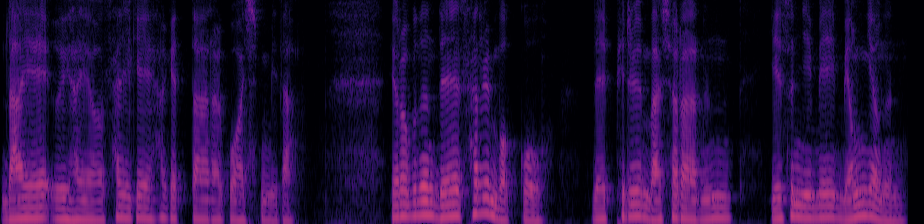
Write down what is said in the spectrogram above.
나에 의하여 살게 하겠다라고 하십니다. 여러분은 내 살을 먹고 내 피를 마셔라는 예수님의 명령은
